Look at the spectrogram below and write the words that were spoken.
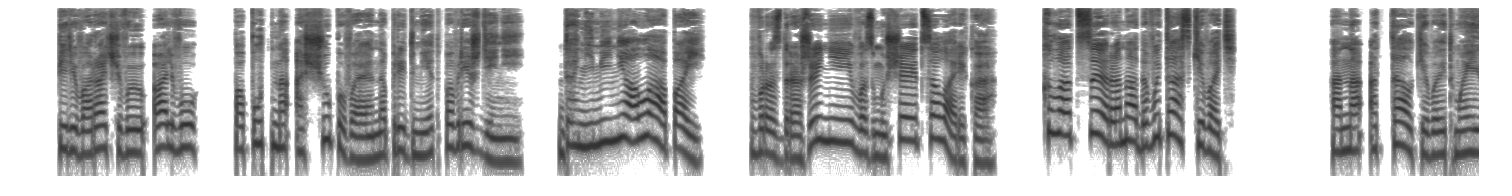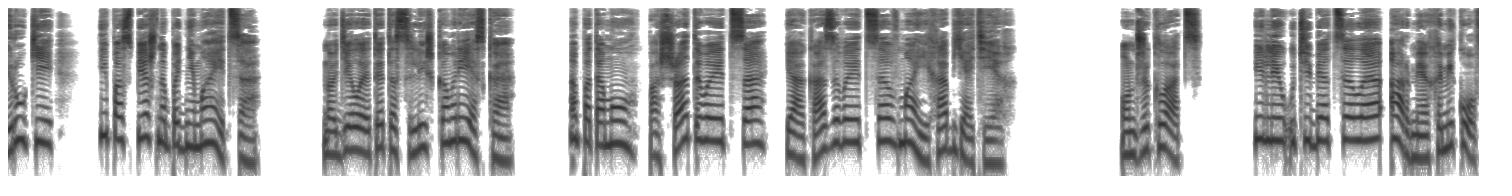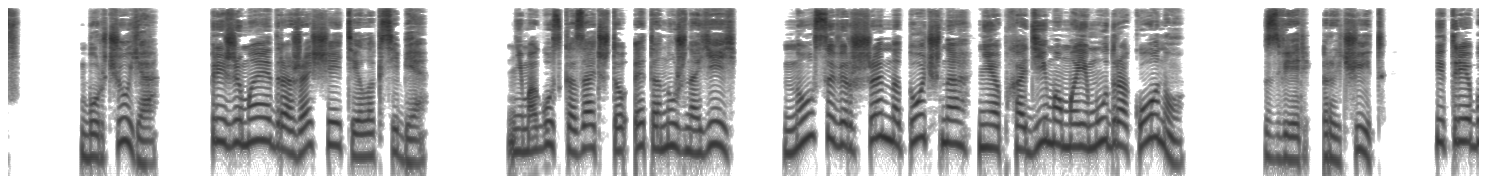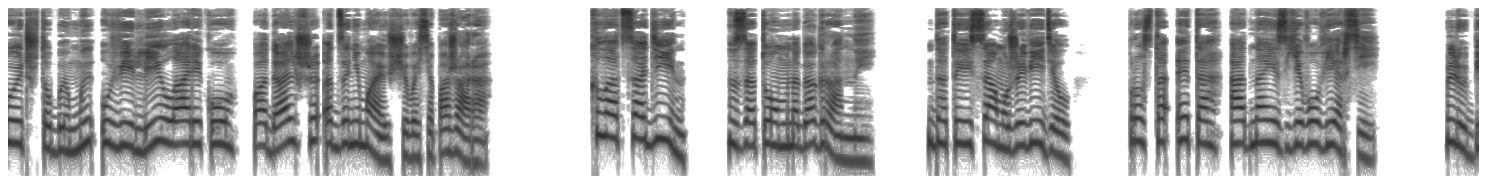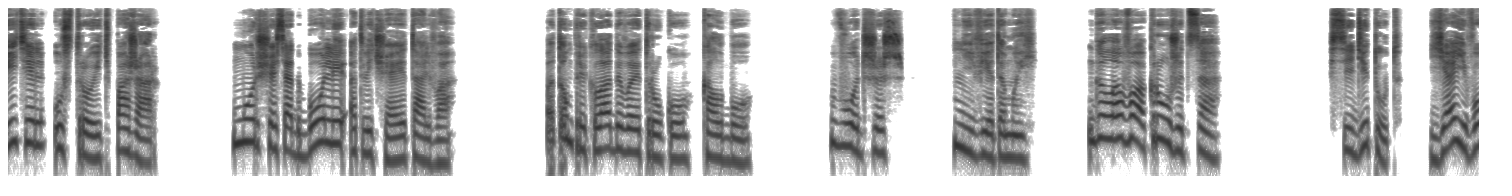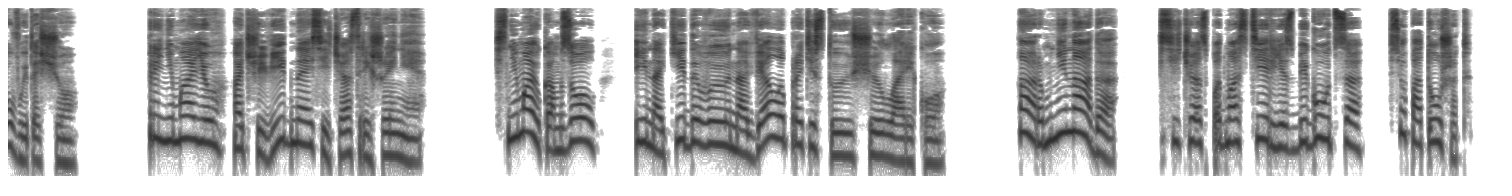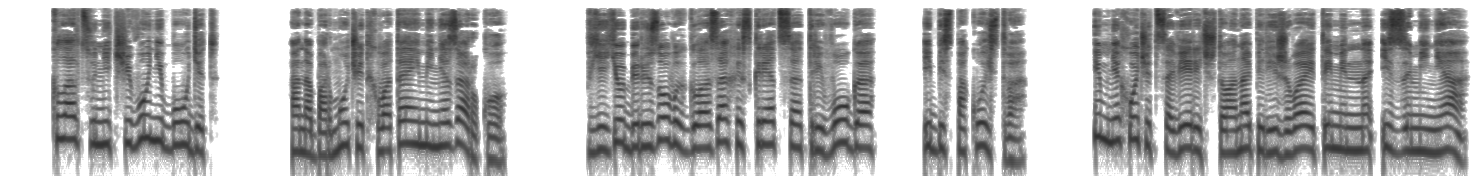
переворачиваю Альву попутно ощупывая на предмет повреждений. «Да не меня лапой!» В раздражении возмущается Ларика. «Клацера надо вытаскивать!» Она отталкивает мои руки и поспешно поднимается, но делает это слишком резко, а потому пошатывается и оказывается в моих объятиях. Он же клац. Или у тебя целая армия хомяков? Бурчу я, прижимая дрожащее тело к себе. Не могу сказать, что это нужно ей, но совершенно точно необходимо моему дракону. Зверь рычит и требует, чтобы мы увели Ларику подальше от занимающегося пожара. Клац один, зато многогранный. Да ты и сам уже видел. Просто это одна из его версий. Любитель устроить пожар. Морщась от боли, отвечает Альва. Потом прикладывает руку к колбу. Вот же ж, неведомый. Голова кружится. Сиди тут, я его вытащу. Принимаю очевидное сейчас решение. Снимаю камзол и накидываю на вяло протестующую Ларику. «Арм, не надо! Сейчас подмастерья сбегутся, все потушат. Кладцу ничего не будет». Она бормочет, хватая меня за руку. В ее бирюзовых глазах искрятся тревога и беспокойство. И мне хочется верить, что она переживает именно из-за меня.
